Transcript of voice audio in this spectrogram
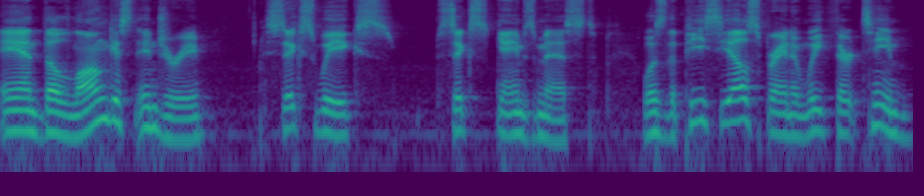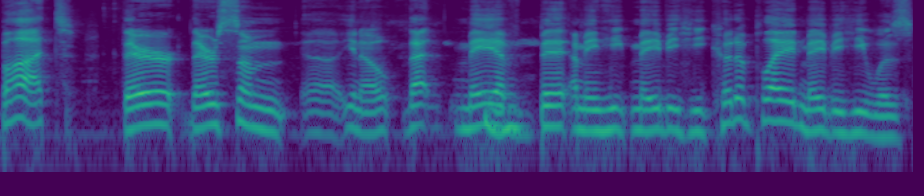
And the longest injury, six weeks, six games missed, was the PCL sprain in Week 13. But there there's some uh, you know that may have hmm. been i mean he maybe he could have played maybe he was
